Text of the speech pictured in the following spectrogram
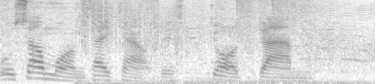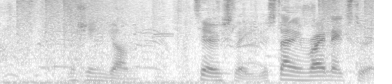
Will someone take out this goddamn machine gun? Seriously, you're standing right next to it.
